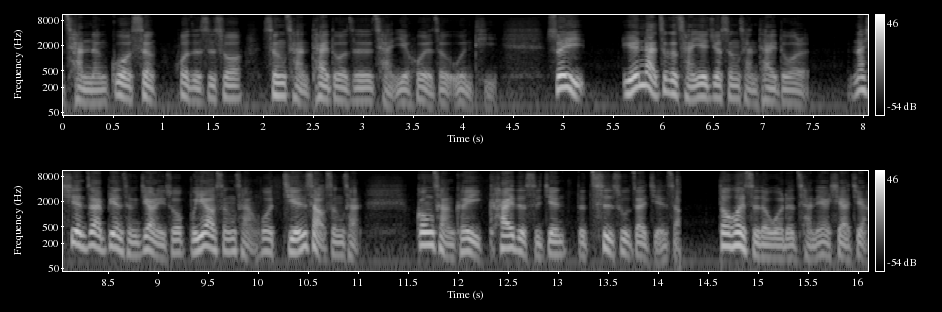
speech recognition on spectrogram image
产能过剩或者是说生产太多的这些产业会有这个问题。所以原来这个产业就生产太多了，那现在变成叫你说不要生产或减少生产，工厂可以开的时间的次数在减少，都会使得我的产量下降。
